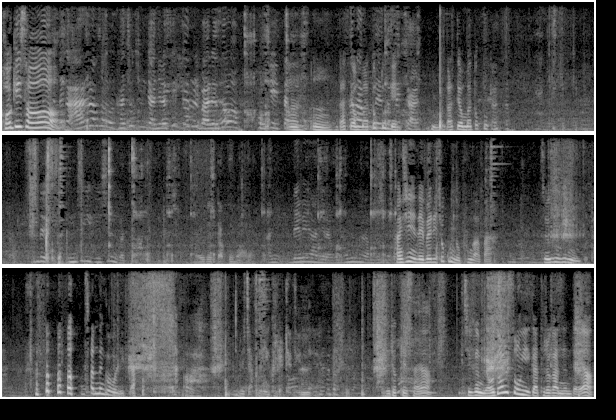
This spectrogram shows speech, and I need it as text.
거기서 내가 알아서 가르쳐 주는 게 아니라 색깔을 말해서 거기에 있다고. 응, 응. 라떼 엄마 똑똑해. 응, 라떼 엄마 똑똑해. 근데 움직이기 싫은 것 같아. 여기서 딱 보면 알아. 아니 내외한이라고 보는 사람들. 당신이 레벨이 조금 높은가 봐. 저 후기님보다. 찾는 거 보니까. 아, 우리 작품이 그럴 때도 있네요. 자, 이렇게 해서요. 지금 여덟 송이가 들어갔는데요.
